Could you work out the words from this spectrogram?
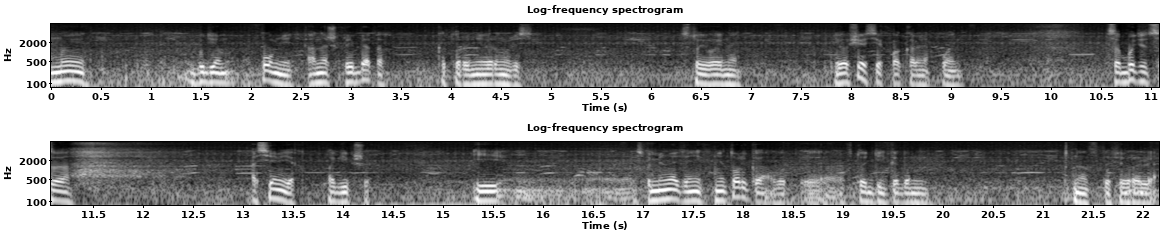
Мы будем помнить о наших ребятах, которые не вернулись с той войны. И вообще всех локальных войн заботиться о семьях погибших и вспоминать о них не только вот э, в тот день, когда мы 15 февраля,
